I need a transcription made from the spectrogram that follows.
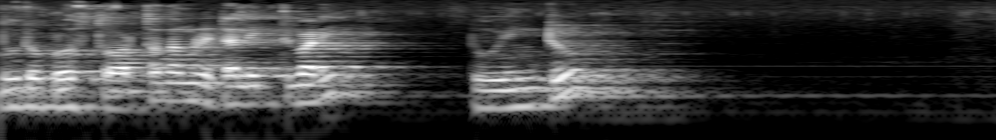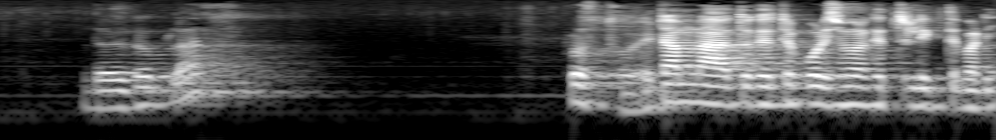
দুটো প্রস্থ। অর্থাৎ আমরা এটা লিখতে পারি টু ইন্টু দৈর্ঘ্য প্লাস প্রস্থ। এটা আমরা আয়তক্ষেত্রে পরিসীমার ক্ষেত্রে লিখতে পারি।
